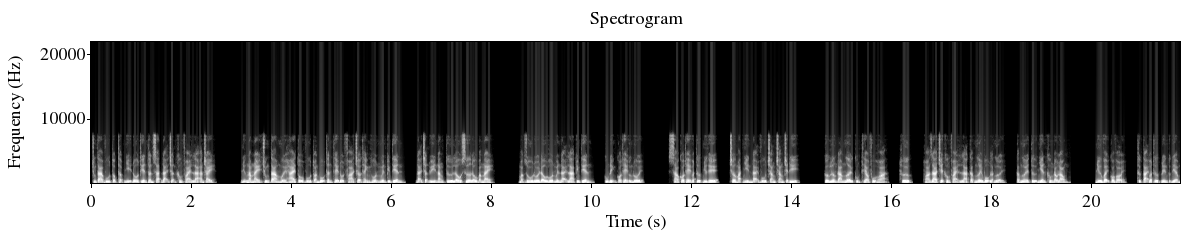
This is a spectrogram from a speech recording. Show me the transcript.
Chúng ta vu tộc thập nhị đô thiên thần sát đại trận không phải là ăn chay. Những năm này chúng ta mười hai tổ vu toàn bộ thân thể đột phá trở thành hôn nguyên kim tiên, đại trận uy năng từ lâu xưa đâu bằng nay. Mặc dù đối đầu hôn nguyên đại la kim tiên, cũng định có thể ứng đối. Sao có thể bất ước như thế, trơ mắt nhìn đại vu trắng trắng chết đi. Cường lương đám người cũng theo phụ họa, hừ hóa ra chết không phải là các ngươi bộ là người, các ngươi tự nhiên không đau lòng. Như vậy có vòi, thực tại bất ức đến cực điểm.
